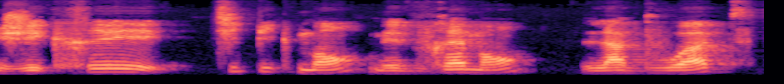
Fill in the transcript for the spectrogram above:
j'ai créé typiquement, mais vraiment, la boîte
